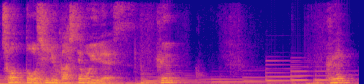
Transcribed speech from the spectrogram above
ちょっとお尻浮かしてもいいです。ぐっぐっオッ。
